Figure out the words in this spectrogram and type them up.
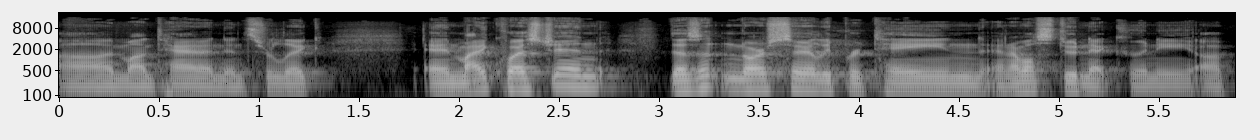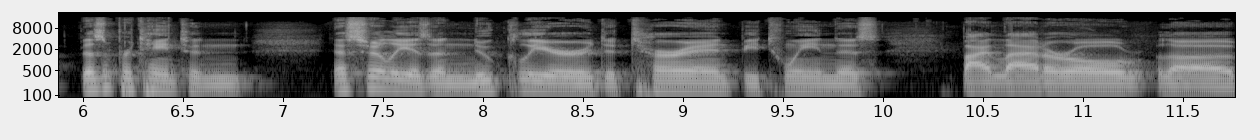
uh, in Montana and Incirlik. And my question doesn't necessarily pertain, and I'm a student at CUNY, uh, doesn't pertain to necessarily as a nuclear deterrent between this bilateral uh,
